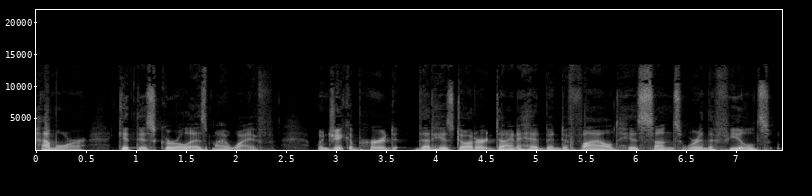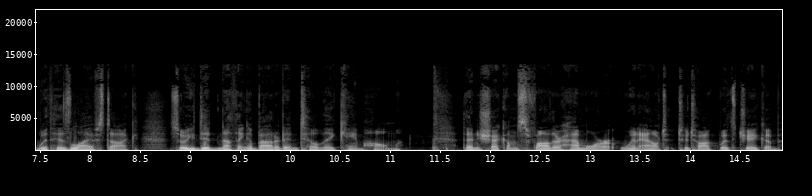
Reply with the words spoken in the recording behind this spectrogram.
Hamor, Get this girl as my wife. When Jacob heard that his daughter Dinah had been defiled, his sons were in the fields with his livestock, so he did nothing about it until they came home. Then Shechem's father Hamor went out to talk with Jacob.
